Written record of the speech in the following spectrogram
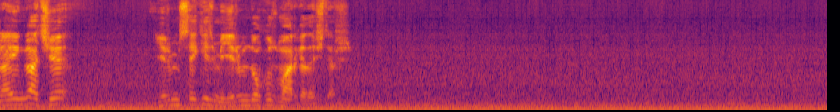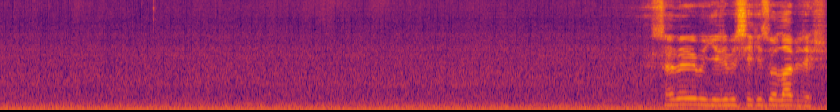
Ayın kaçı? 28 mi? 29 mu arkadaşlar? Sanırım 28 olabilir.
